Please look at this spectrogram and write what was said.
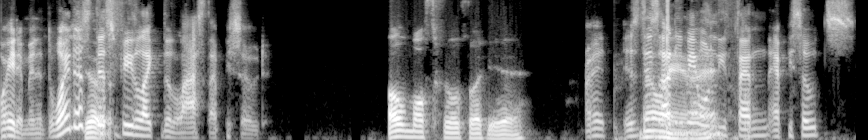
Wait a minute. Why does Sure. this feel like the last episode? Almost feels like yeah. Right? Is this No way, anime right? only ten episodes?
